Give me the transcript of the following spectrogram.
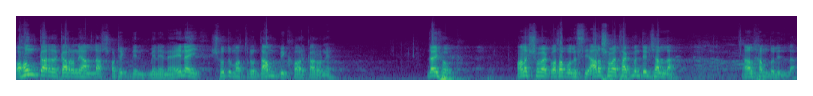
অহংকারের কারণে আল্লাহ সঠিক দিন মেনে নেয় নাই, শুধুমাত্র দাম্বিক হওয়ার কারণে। যাই হোক, অনেক সময় কথা বলেছি, আরও সময় থাকবেন তো ইনশাল্লাহ আলহামদুলিল্লাহ।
